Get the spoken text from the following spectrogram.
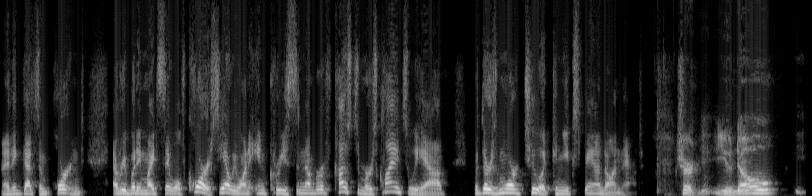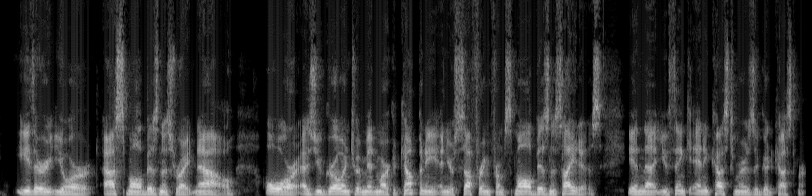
And I think that's important. Everybody might say, well, of course, yeah, we want to increase the number of customers, clients we have, but there's more to it. Can you expand on that? Sure. You know, either you're a small business right now, or as you grow into a mid market company and you're suffering from small business itis, in that you think any customer is a good customer.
